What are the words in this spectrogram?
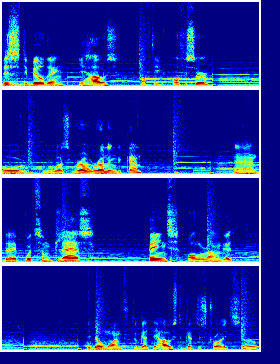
This is the building, the house of the officer who was run running the camp and they put some glass panes all around it. They don't want to get the house to get destroyed so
